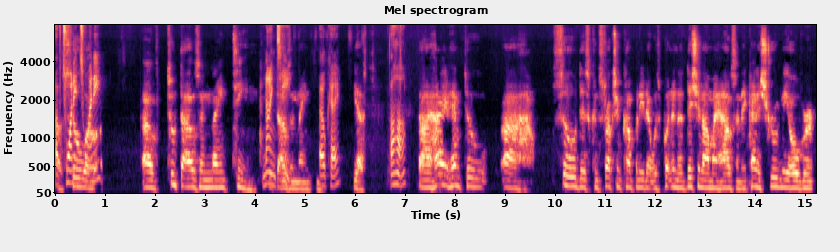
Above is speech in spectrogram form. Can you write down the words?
uh, uh, 2020? of 2019. 19. 2019. Okay. Yes. Uh huh. I hired him to uh, sue this construction company that was putting an addition on my house, and they kind of screwed me over,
